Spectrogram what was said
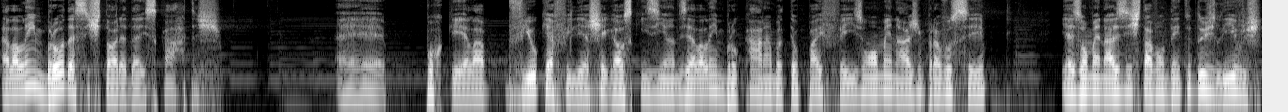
ela lembrou dessa história das cartas. É, porque ela viu que a filha ia chegar aos 15 anos e ela lembrou: caramba, teu pai fez uma homenagem para você. E as homenagens estavam dentro dos livros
